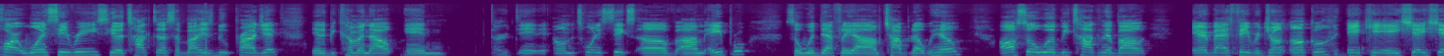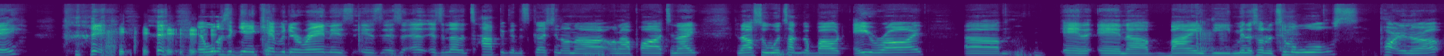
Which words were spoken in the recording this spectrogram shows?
Part One series. He'll talk to us about his new project that'll be coming out in 13 on the 26th of um, April. So we'll definitely um, chop it up with him. Also, we'll be talking about everybody's favorite drunk uncle, aka Shay Shay. and once again, Kevin Durant is, is is is another topic of discussion on our on our pod tonight. And also, we'll talk about A Rod um, and and uh, buying the Minnesota Timberwolves, partner up,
